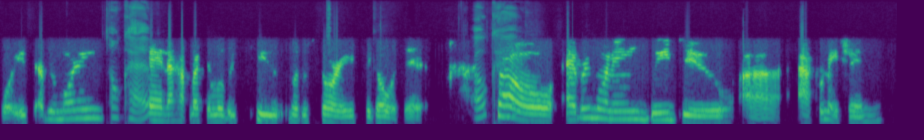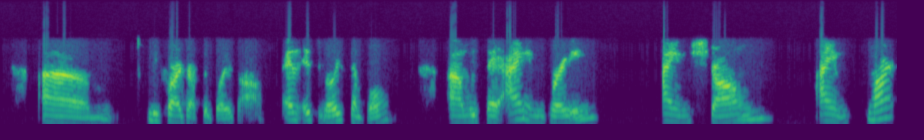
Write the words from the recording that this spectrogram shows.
boys every morning, okay. and I have like a little cute little story to go with it. Okay. So every morning we do uh, affirmations um, before I drop the boys off, and it's really simple. Um, we say, "I am brave. I am strong. I am smart.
